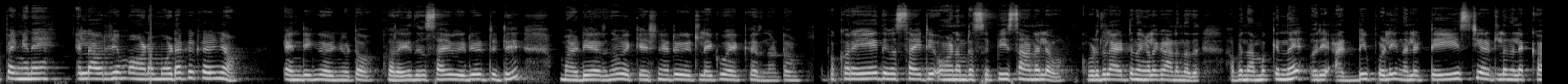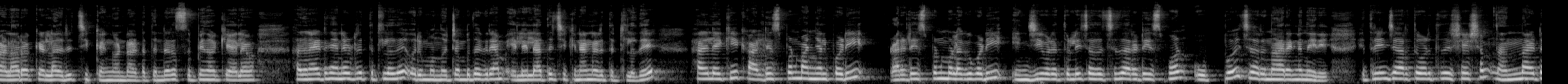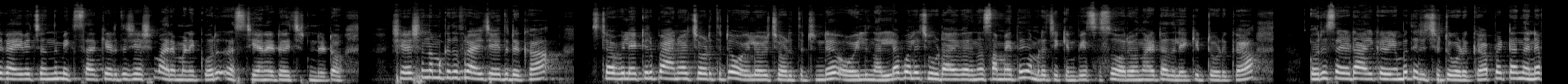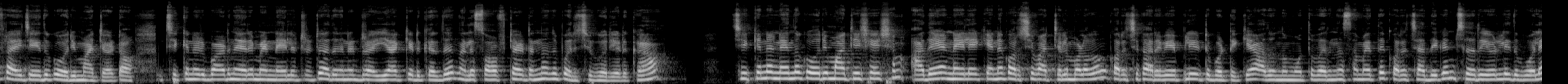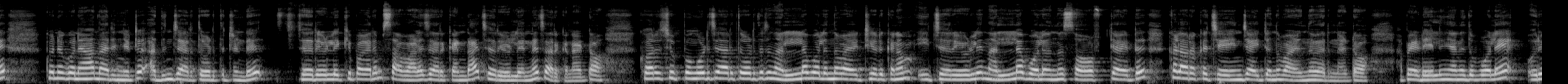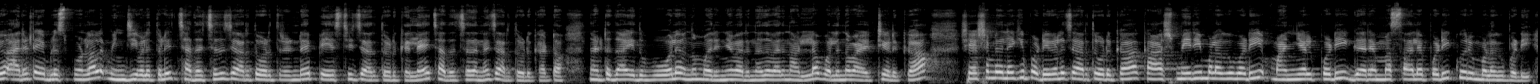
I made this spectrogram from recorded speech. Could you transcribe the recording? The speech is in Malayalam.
അപ്പം എങ്ങനെ? എല്ലാവരുടെയും ഓണം മൂടൊക്കെ കഴിഞ്ഞോ? എന്റെയും കഴിഞ്ഞു കേട്ടോ കുറേ ദിവസമായി വീഡിയോ ഇട്ടിട്ട് മടിയായിരുന്നു. വെക്കേഷനായിട്ട് വീട്ടിലേക്ക് പോയേക്കായിരുന്നു കേട്ടോ അപ്പോൾ കുറേ ദിവസമായിട്ട് ഓണം റെസിപ്പീസ് ആണല്ലോ കൂടുതലായിട്ട് നിങ്ങൾ കാണുന്നത്. അപ്പോൾ നമുക്കിന്ന് ഒരു അടിപൊളി നല്ല ടേസ്റ്റി ആയിട്ടുള്ള നല്ല കളറൊക്കെ ഉള്ള ഒരു ചിക്കൻ കൊണ്ടാട്ടത്തിന്റെ റെസിപ്പി നോക്കിയാലോ. അതിനായിട്ട് ഞാൻ ഇവിടെ എടുത്തിട്ടുള്ളത് ഒരു മുന്നൂറ്റമ്പത് ഗ്രാം എല്ലില്ലാത്ത ചിക്കനാണ് എടുത്തിട്ടുള്ളത്. അതിലേക്ക് കാൽ ടീസ്പൂൺ മഞ്ഞൾപ്പൊടി അര ടീസ്പൂൺ മുളക് പൊടി ഇഞ്ചി വെളുത്തുള്ളി ചതച്ചത് അര ടീസ്പൂൺ ഉപ്പ് ചെറുനാരങ്ങ നീര്. ഇത്രയും ചേർത്ത് കൊടുത്തതിന് ശേഷം നന്നായിട്ട് കൈവച്ചൊന്ന് മിക്സാക്കി എടുത്ത ശേഷം അരമണിക്കൂർ റെസ്റ്റ് ചെയ്യാനായിട്ട് വെച്ചിട്ടുണ്ട് കേട്ടോ ശേഷം നമുക്കിത് ഫ്രൈ ചെയ്തെടുക്കാം. സ്റ്റവിലേക്ക് ഒരു പാൻ വെച്ച് കൊടുത്തിട്ട് ഓയിൽ ഒഴിച്ച് കൊടുത്തിട്ടുണ്ട്. ഓയിൽ നല്ലപോലെ ചൂടായി വരുന്ന സമയത്ത് നമ്മുടെ ചിക്കൻ പീസസ് ഓരോന്നായിട്ട് അതിലേക്ക് ഇട്ട് കൊടുക്കുക. ഒരു സൈഡ് ആയി കഴിയുമ്പോൾ തിരിച്ചിട്ട് കൊടുക്കുക. പെട്ടെന്ന് തന്നെ ഫ്രൈ ചെയ്ത് കോരി മാറ്റുക കേട്ടോ ചിക്കൻ ഒരുപാട് നേരം എണ്ണയിലിട്ടിട്ട് അതിങ്ങനെ ഡ്രൈ ആക്കി എടുക്കരുത്. നല്ല സോഫ്റ്റ് ആയിട്ടൊന്ന് ഒന്ന് പൊരിച്ച് കോരിയെടുക്കുക. ചിക്കൻ എണ്ണയിൽ നിന്ന് കോരി മാറ്റിയ ശേഷം അതേ എണ്ണയിലേക്ക് തന്നെ കുറച്ച് വറ്റൽമുളകും കുറച്ച് കറിവേപ്പില ഇട്ട് പൊട്ടിക്കുക. അതൊന്ന് മൂത്ത് വരുന്ന സമയത്ത് കുറച്ചധികം ചെറിയുള്ളി ഇതുപോലെ കുനുകുനാ നരിഞ്ഞിട്ട് അതും ചേർത്ത് കൊടുത്തിട്ടുണ്ട്. ചെറിയുള്ളിക്ക് പകരം സവാള ചേർക്കണ്ട. ചെറിയുള്ളി തന്നെ ചേർക്കണം കേട്ടോ. കുറച്ച് ഉപ്പും കൂടി ചേർത്ത് കൊടുത്തിട്ട് നല്ലപോലെ ഒന്ന് വഴറ്റിയെടുക്കണം. ഈ ചെറിയുള്ളി നല്ലപോലെ ഒന്ന് സോഫ്റ്റ് ആയിട്ട് കളറൊക്കെ ചേഞ്ച് ആയിട്ടൊന്ന് വഴന്ന് വരണം കേട്ടോ. അപ്പോൾ ഇടയിൽ ഞാനിതുപോലെ ഒരു അര ടേബിൾ സ്പൂണോളം മിഞ്ചി വെളുത്തുള്ളി ചതച്ചത് ചേർത്ത് കൊടുത്തിട്ടുണ്ട്. പേസ്റ്റ് ചേർത്ത് കൊടുക്കല്ലേ? ചതച്ചത് തന്നെ ചേർത്ത് കൊടുക്കുക കേട്ടോ. എന്നിട്ട് ഇതാ ഇതുപോലെ ഒന്ന് മൊരിഞ്ഞ് വരുന്നത് വരെ നല്ലപോലെ ഒന്ന് വഴറ്റിയെടുക്കുക. ശേഷം ഇതിലേക്ക് പൊടികൾ ചേർത്ത് കൊടുക്കുക. കാശ്മീരി മുളക് പൊടി മഞ്ഞൾപ്പൊടി ഗരം മസാലപ്പൊടി കുരുമുളക് പൊടി.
